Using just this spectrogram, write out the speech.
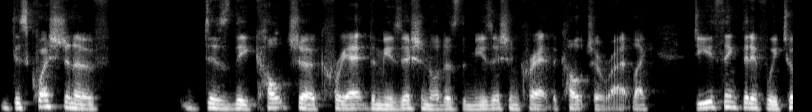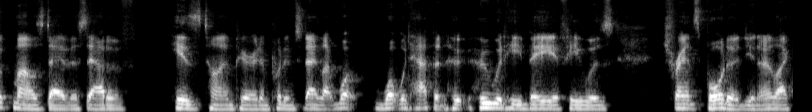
this question of does the culture create the musician, or does the musician create the culture? Right? Like, do you think that if we took Miles Davis out of his time period and put him today, like what what would happen? Who who would he be if he was transported you know like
